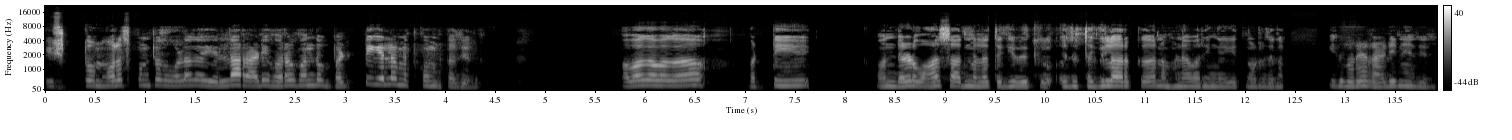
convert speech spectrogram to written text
ಇಷ್ಟೊಂದು ಹೊಲಸ್ಕೊಂಟದ ಒಳಗೆ ಎಲ್ಲ ರಾಡಿ ಹೊರಗೆ ಬಂದು ಬಟ್ಟಿಗೆಲ್ಲ ಮೆತ್ಕೊಂಡ್ಬಿಟ್ಟದ ಇದು. ಅವಾಗ ಅವಾಗ ಬಟ್ಟಿ ಒಂದೆರಡು ವಾಸ ಆದ್ಮೇಲೆ ತೆಗಿಬೇಕು. ಇದು ತೆಗಿಲಾರ್ಕ ನಮ್ಮ ಹಣೆವರ ಹಿಂಗಾಗೈತಿ ನೋಡ್ರಿ ಇದಾಗ ಇದು ಬರೀ ರಾಡಿನೇ ಇದೆ ಇದು.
